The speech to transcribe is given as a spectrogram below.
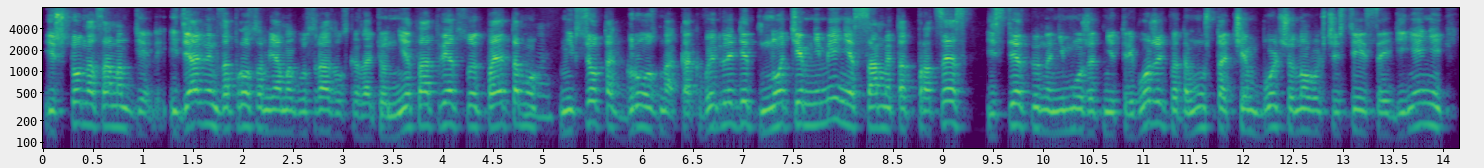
и что на самом деле. Идеальным запросом, я могу сразу сказать, он не соответствует, поэтому mm-hmm. не все так грозно, как выглядит, но тем не менее сам этот процесс, естественно, не может не тревожить, потому что чем больше новых частей и соединений,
